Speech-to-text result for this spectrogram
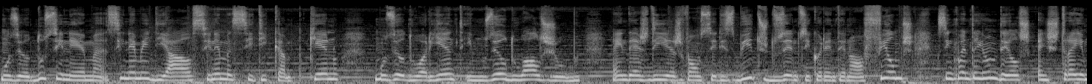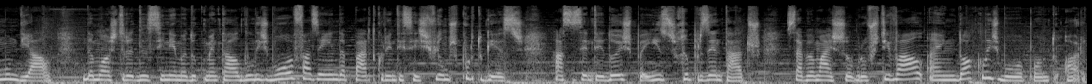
Museu do Cinema, Cinema Ideal, Cinema City Campo Pequeno, Museu do Oriente e Museu do Aljube. Em 10 dias vão ser exibidos 249 filmes, 51 deles em estreia mundial. Da Mostra de Cinema Documental de Lisboa fazem ainda parte 46 filmes portugueses. Há 62 países representados. Saiba mais sobre o festival em doclisboa.org.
